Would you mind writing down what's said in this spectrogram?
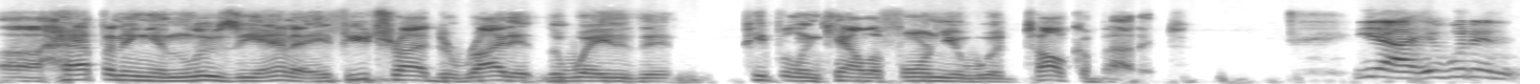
a happening in Louisiana, if you tried to write it the way that people in California would talk about it. Yeah it wouldn't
